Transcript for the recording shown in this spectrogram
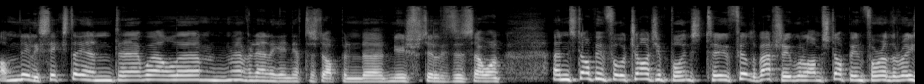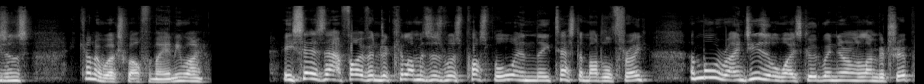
I'm nearly 60, and uh, well, um, every now and again you have to stop and uh, use facilities and so on. And stopping for charging points to fill the battery, well, I'm stopping for other reasons. It kind of works well for me anyway. He says that 500 kilometres was possible in the Tesla Model 3, and more range is always good when you're on a longer trip.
